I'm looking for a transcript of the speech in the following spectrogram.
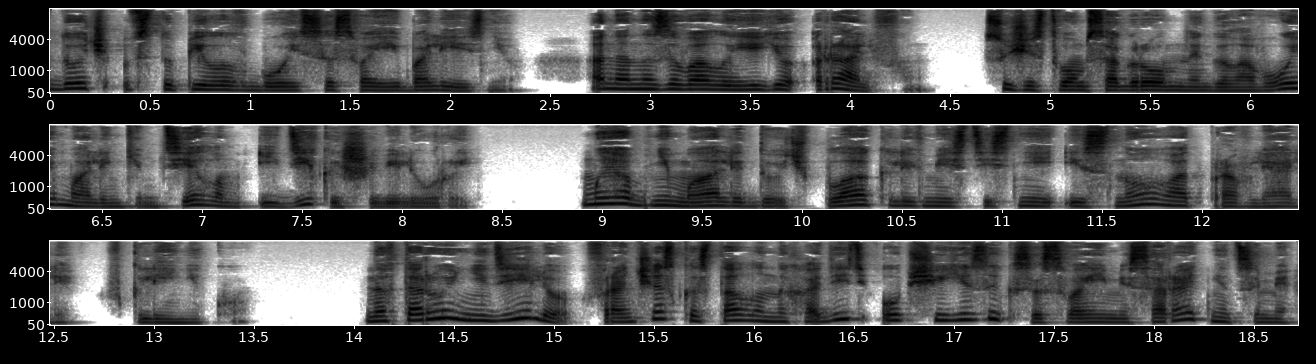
дочь вступила в бой со своей болезнью. Она называла ее Ральфом, существом с огромной головой, маленьким телом и дикой шевелюрой. Мы обнимали дочь, плакали вместе с ней и снова отправляли в клинику. На вторую неделю Франческа стала находить общий язык со своими соратницами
